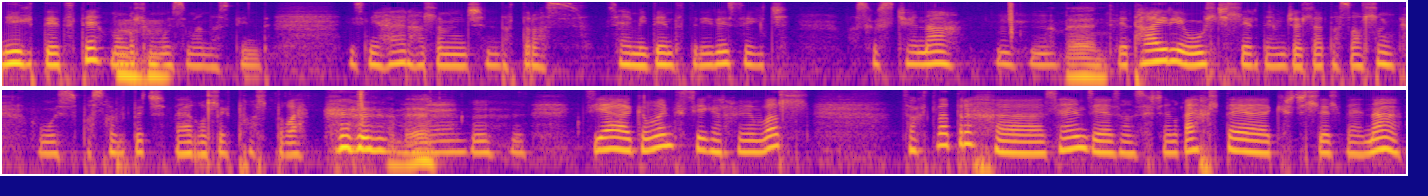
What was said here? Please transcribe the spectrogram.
нэгдээд те монгол хүмүүс маань бас тэнд эзний хайр халамж дотор бас сайн мэдэн дотор ирээсэй гэж бас хүсэж байна. Амен. Тэгээ таарын үйлчлэлээр дамжуулаад бас олон хүмүүс босгогдож байгуулагдах болтугай. Амен. За комент хэсгийг харах юм бол Цогт бадрах сайн заяа сонсогч нь гайхалтай гэрчлэл байна.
